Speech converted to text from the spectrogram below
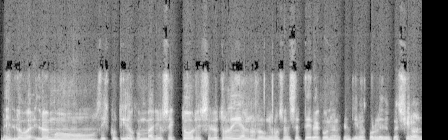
lo, lo, hemos discutido con varios sectores. El otro día nos reunimos en Cetera con Argentinos por la Educación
